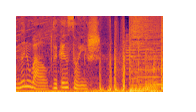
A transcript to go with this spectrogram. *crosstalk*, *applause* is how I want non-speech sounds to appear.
Manual de Canções.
